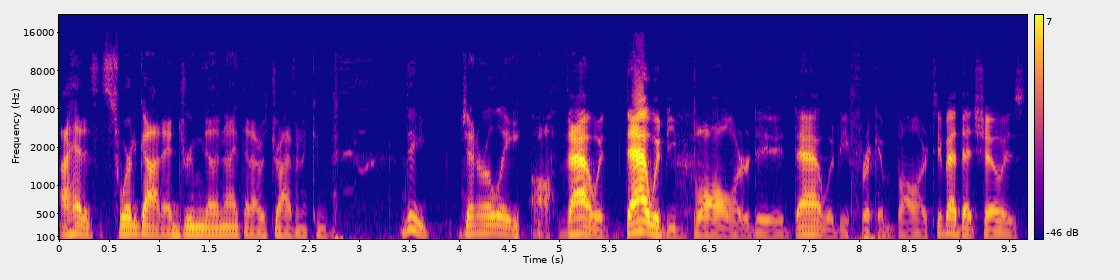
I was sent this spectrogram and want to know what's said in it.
I had a swear to God, I had a dream the other night that I was driving a con- the General Lee. Oh, that would that would be baller, dude. That would be freaking baller. Too bad that show is.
